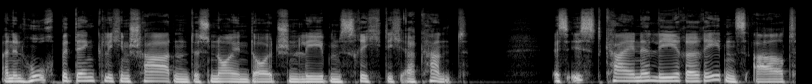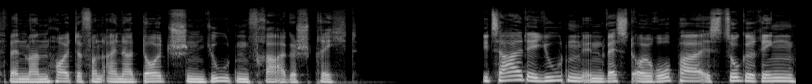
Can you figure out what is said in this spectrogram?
einen hochbedenklichen Schaden des neuen deutschen Lebens richtig erkannt. Es ist keine leere Redensart, wenn man heute von einer deutschen Judenfrage spricht. Die Zahl der Juden in Westeuropa ist so gering,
